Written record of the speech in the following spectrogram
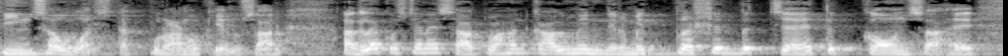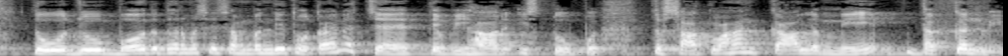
300 वर्ष तक पुराणों के अनुसार। अगला क्वेश्चन है, सातवाहन काल में निर्मित प्रसिद्ध चैत्य कौन सा है? तो जो बौद्ध धर्म से संबंधित होता है ना चैत्य विहार स्तूप। तो सातवाहन काल में दक्कन में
